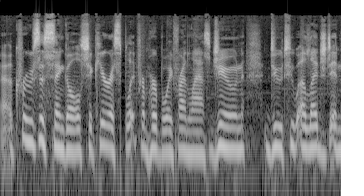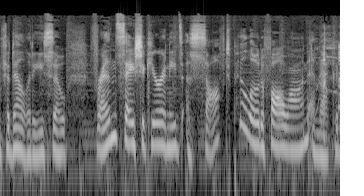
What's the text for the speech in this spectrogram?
Uh, Cruise is single. Shakira split from her boyfriend last June due to alleged infidelity. So, friends say Shakira needs a soft pillow to fall on, and that could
